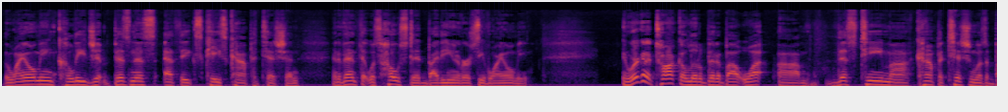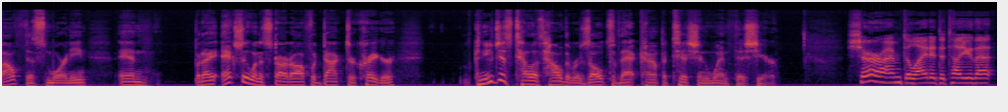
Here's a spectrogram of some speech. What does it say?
the Wyoming Collegiate Business Ethics Case Competition, an event that was hosted by the University of Wyoming. And we're going to talk a little bit about what um, this team uh, competition was about this morning. And but I actually want to start off with Dr. Creager. Can you just tell us how the results of that competition went this year? Sure, I'm delighted to tell you that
